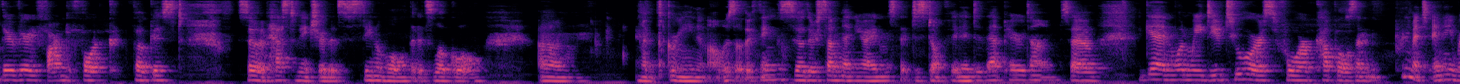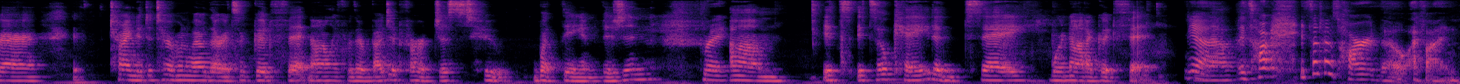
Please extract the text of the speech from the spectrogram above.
They're very farm to fork focused. So it has to make sure that it's sustainable, that it's local. Um, and it's green and all those other things. So there's some menu items that just don't fit into that paradigm. So again, when we do tours for couples and pretty much anywhere, if trying to determine whether it's a good fit, not only for their budget, for just who what they envision, Right. um, it's it's okay to say we're not a good fit. Yeah. It's hard. It's sometimes hard though, I find.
